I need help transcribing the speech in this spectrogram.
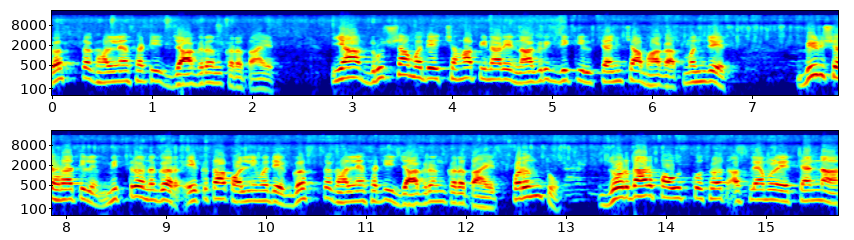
गस्त घालण्यासाठी जागरण करत आहेत. या दृश्यामध्ये चहा पिणारे नागरिक देखील त्यांच्या भागात. म्हणजेच बीड शहरातील मित्रनगर एकता कॉलनीमध्ये गस्त घालण्यासाठी जागरण करत आहेत. परंतु जोरदार पाऊस कोसळत असल्यामुळे त्यांना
